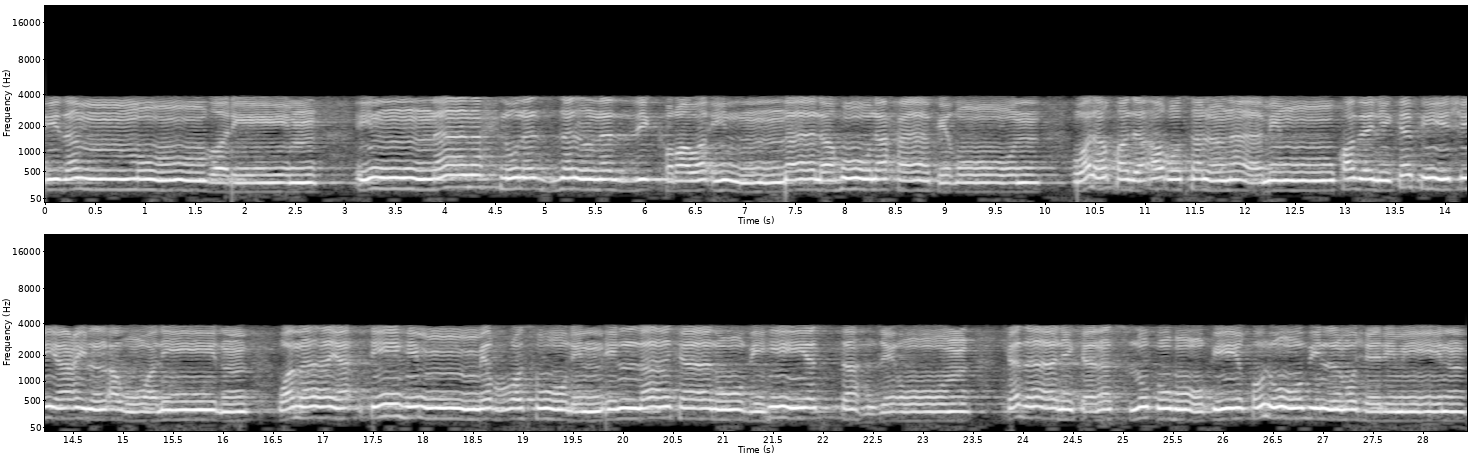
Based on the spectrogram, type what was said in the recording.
إذا منظرين. إنا نحن نزلنا الذكر وإنا له لحافظون. ولقد أرسلنا من قبلك في شيع الأولين. وما يأتيهم من رسول إلا كانوا به يستهزئون. كذلك نسلكه في قلوب المجرمين.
